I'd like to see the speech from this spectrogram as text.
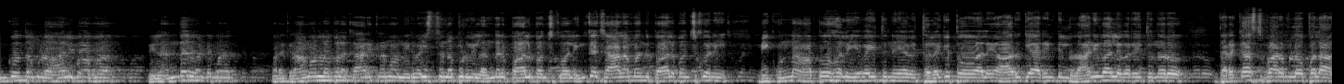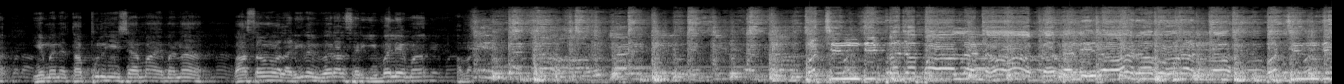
ఇంకో తమ్ముడు ఆలిబాబా వీళ్ళందరూ అంటే మన మన గ్రామం లోపల కార్యక్రమం నిర్వహిస్తున్నప్పుడు వీళ్ళందరూ పాలు పంచుకోవాలి. ఇంకా చాలా మంది పాలు పంచుకొని మీకున్న అపోహలు ఏవైతున్నాయో అవి తొలగిపోవాలి. ఆరు గ్యారెంటీలు రాని వాళ్ళు ఎవరైతున్నారో దరఖాస్తు ఫారం లోపల ఏమైనా తప్పులు చేశామా? ఏమైనా వాస్తవం వాళ్ళు అడిగిన వివరాలు సరిగ్గా ఇవ్వలేమా? వచ్చింది ప్రజపాలన కదలిరారవోరన్న వచ్చింది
